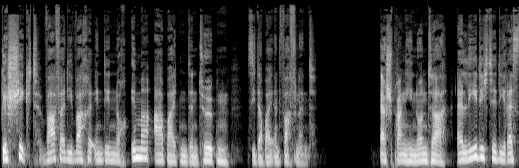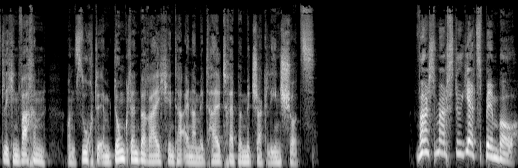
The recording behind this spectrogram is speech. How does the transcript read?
Geschickt warf er die Wache in den noch immer arbeitenden Töken, sie dabei entwaffnend. Er sprang hinunter, erledigte die restlichen Wachen und suchte im dunklen Bereich hinter einer Metalltreppe mit Jacqueline Schutz. Was machst du jetzt, Bimbo?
